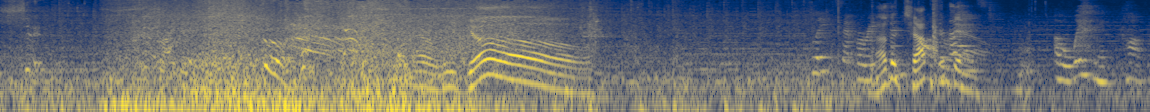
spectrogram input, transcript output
Shit. There we go! Another chapter authorized. down. Awaiting cover.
